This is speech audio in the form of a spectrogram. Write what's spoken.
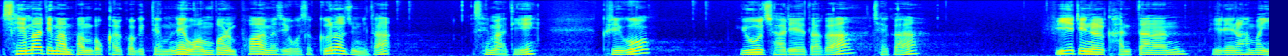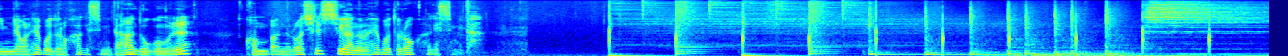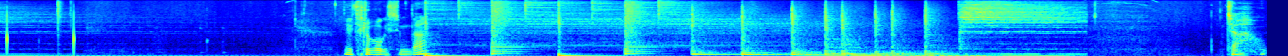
세 마디만 반복할 거기 때문에 원본을 포함해서 여기서 끊어줍니다. 세 마디. 그리고 요 자리에다가 제가 필인을 간단한 필인을 한번 입력을 해보도록 하겠습니다. 녹음을 건반으로 실시간으로 해보도록 하겠습니다. 네, 들어보겠습니다. 자,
